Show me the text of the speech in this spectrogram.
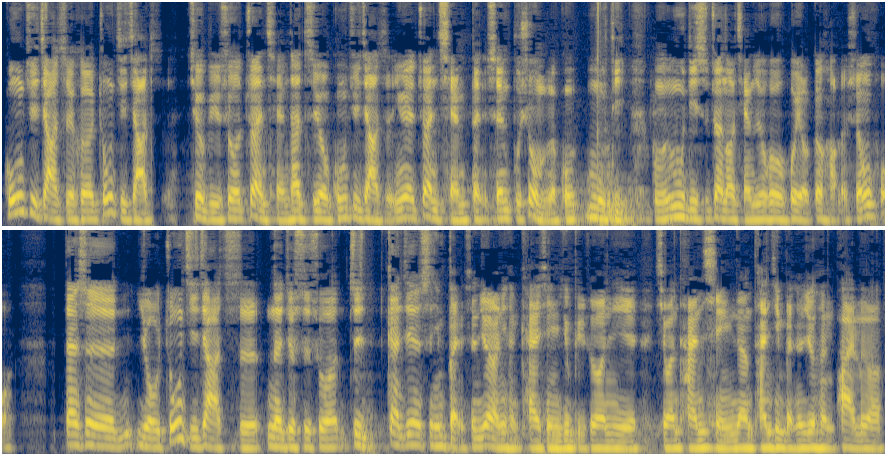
工具价值和终极价值。就比如说赚钱，它只有工具价值，因为赚钱本身不是我们的工目的，我们的目的是赚到钱之后会有更好的生活。但是有终极价值，那就是说，这干这件事情本身就让你很开心。就比如说你喜欢弹琴，那弹琴本身就很快乐。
